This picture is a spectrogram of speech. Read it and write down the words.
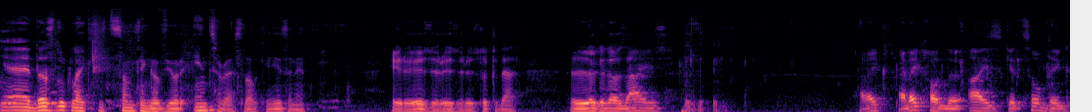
Yeah, it does look like it's something of your interest, Loki, isn't it? It is, it is, it is. Look at that. Look at those eyes. I like I like how the eyes get so big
